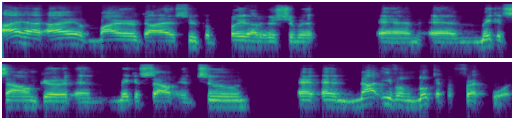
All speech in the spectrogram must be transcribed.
I, had, I admire guys who can play that instrument and and make it sound good and make it sound in tune and and not even look at the fretboard.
